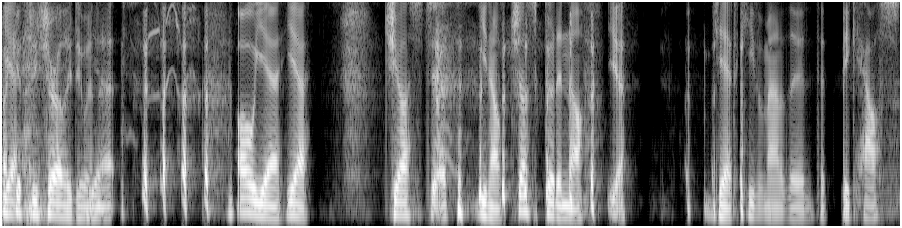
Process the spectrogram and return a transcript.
I Yeah. could see Charlie doing Yeah. that. Oh yeah, yeah. Just uh, you know, just good enough. Yeah. Yeah, to keep him out of the the big house.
